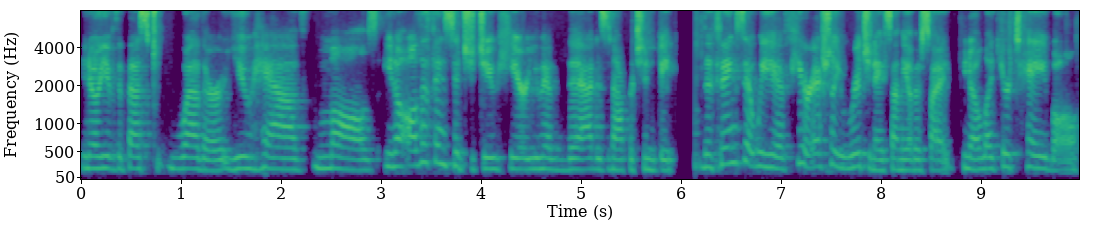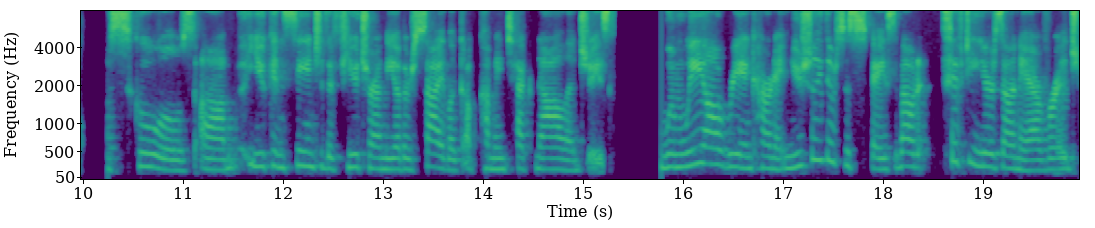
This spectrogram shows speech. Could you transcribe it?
you know, you have the best weather, you have malls, you know, all the things that you do here, you have that as an opportunity the things that we have here actually originates on the other side, you know, like your table, schools. Um, you can see into the future on the other side, like upcoming technologies. When we all reincarnate, and usually there's a space about 50 years on average,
